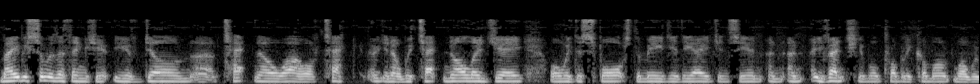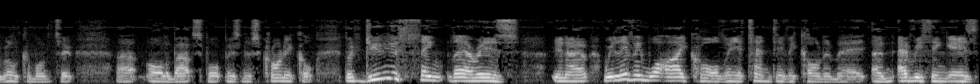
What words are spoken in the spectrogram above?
maybe some of the things you, you've done, uh, techno or tech, you know, with technology or with the sports, the media, the agency, and, and, and eventually we'll probably come on. Well, we will come on to uh, all about Sport Business Chronicle. But do you think there is? You know, we live in what I call the attentive economy, and everything is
